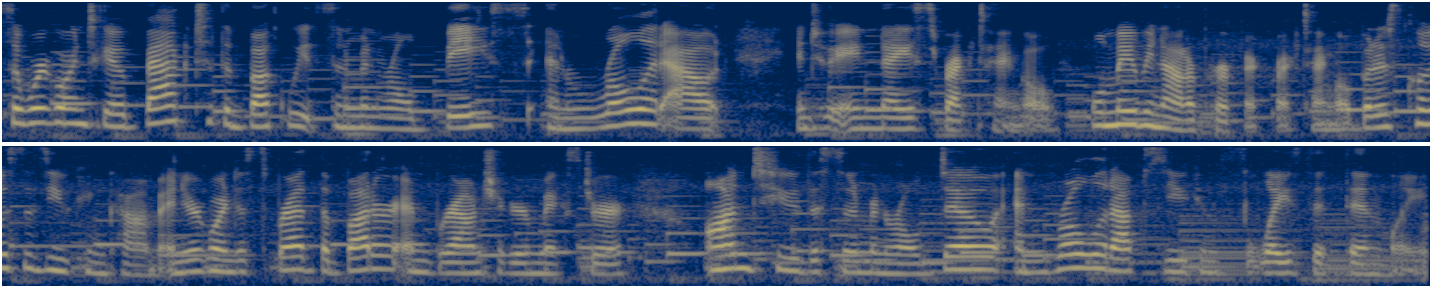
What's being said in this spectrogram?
So we're going to go back to the buckwheat cinnamon roll base and roll it out into a nice rectangle. Well, maybe not a perfect rectangle, but as close as you can come. And you're going to spread the butter and brown sugar mixture onto the cinnamon roll dough and roll it up so you can slice it thinly.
